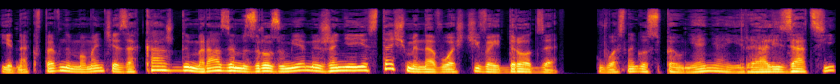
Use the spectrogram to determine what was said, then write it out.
jednak w pewnym momencie za każdym razem zrozumiemy, że nie jesteśmy na właściwej drodze własnego spełnienia i realizacji,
